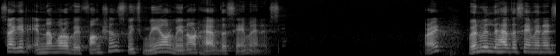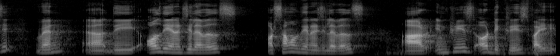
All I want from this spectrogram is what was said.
So, I get n number of wave functions which may or may not have the same energy alright. When will they have the same energy? When uh, the all the energy levels or some of the energy levels are increased or decreased by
